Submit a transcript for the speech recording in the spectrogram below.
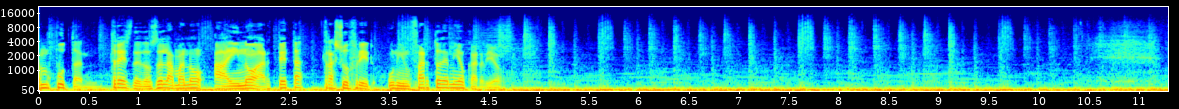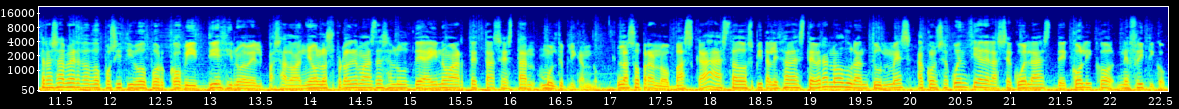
Amputan tres dedos de la mano a Ainhoa Arteta tras sufrir un infarto de miocardio. Tras haber dado positivo por COVID-19 el pasado año, los problemas de salud de Ainhoa Arteta se están multiplicando. La soprano vasca ha estado hospitalizada este verano durante un mes a consecuencia de las secuelas de cólico nefrítico.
